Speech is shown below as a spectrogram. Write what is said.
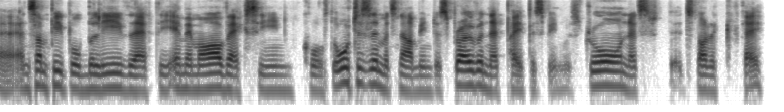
Uh, and some people believe that the MMR vaccine caused autism. It's now been disproven. That paper's been withdrawn. That's it's not okay.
